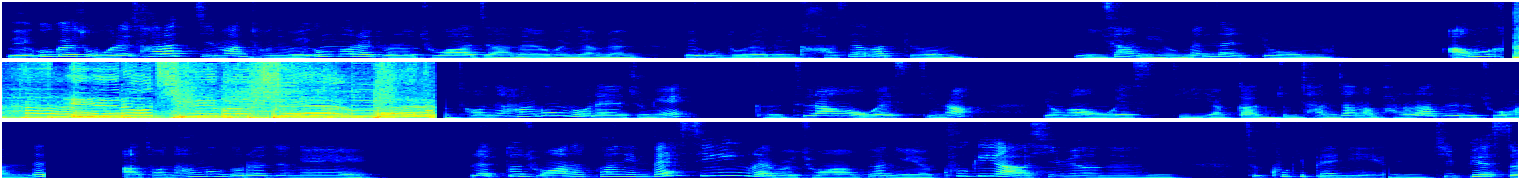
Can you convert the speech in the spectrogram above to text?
외국에서 오래 살았지만 저는 외국 노래 별로 좋아하지 않아요. 왜냐면 외국 노래는 가사가 좀, 좀 이상해요. 맨날 좀 아무 가... 저는 한국 노래 중에 그 드라마 OST나 영화 OST 약간 좀 잔잔한 발라드를 좋아하는데 아 저는 한국 노래 중에 랩도 좋아하는 편인데 싱잉 랩을 좋아하는 편이에요. 쿠기 아시면은 저 쿠기 팬이에요. 음, GPS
